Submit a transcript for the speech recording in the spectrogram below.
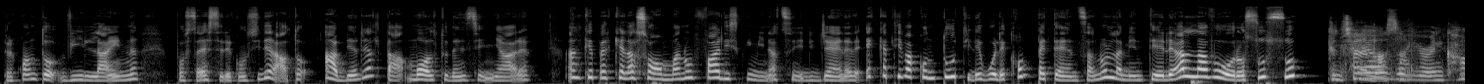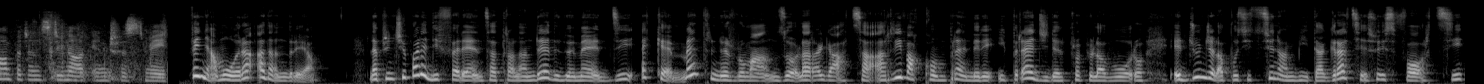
per quanto villain possa essere considerato, abbia in realtà molto da insegnare. Anche perché la somma non fa discriminazione di genere, è cattiva con tutti, le vuole competenza, non lamentele, al lavoro, su su. Veniamo ora ad Andrea. La principale differenza tra l'Andrea dei due mezzi è che mentre nel romanzo la ragazza arriva a comprendere i pregi del proprio lavoro e giunge alla posizione ambita grazie ai suoi sforzi,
